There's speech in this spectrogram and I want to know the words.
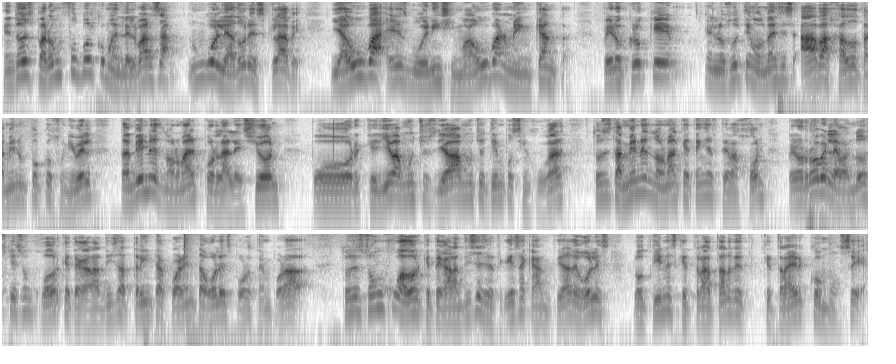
Entonces, para un fútbol como el del Barça, un goleador es clave. Y Auba es buenísimo, Auba me encanta. Pero creo que en los últimos meses ha bajado también un poco su nivel. También es normal por la lesión, porque lleva, muchos, lleva mucho tiempo sin jugar. Entonces también es normal que tenga este bajón. Pero Robert Lewandowski es un jugador que te garantiza 30, 40 goles por temporada. Entonces un jugador que te garantiza esa cantidad de goles lo tienes que tratar de traer como sea.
